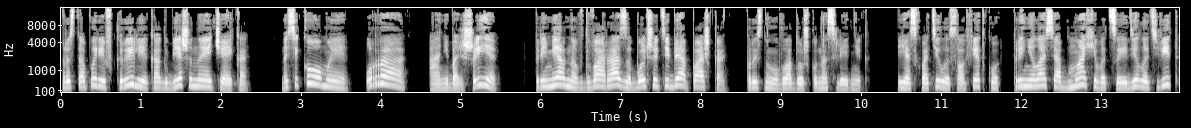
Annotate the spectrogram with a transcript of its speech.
растопырив крылья, как бешеная чайка. Насекомые! Ура! А они большие? Примерно в два раза больше тебя, Пашка, прыснул в ладошку наследник. Я схватила салфетку, принялась обмахиваться и делать вид,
